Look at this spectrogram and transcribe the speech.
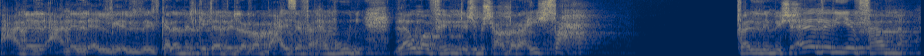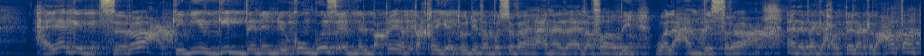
عن ال عن ال ال الكلام الكتابي اللي الرب عايز يفهمهوني. لو ما فهمتش مش هقدر أعيش صح. فاللي مش قادر يفهم هيجد صراع كبير جدا إنه يكون جزء من البقية التقية. تقول لي طب بص بقى أنا لا, لا فاضي ولا عندي صراع. أنا باجي أحط لك العطا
